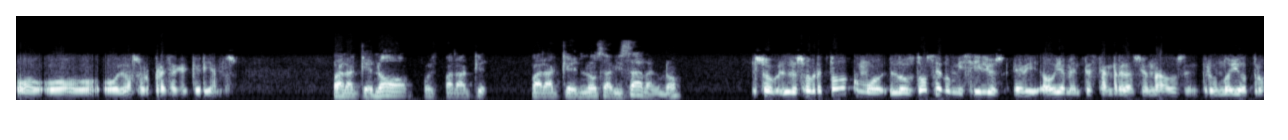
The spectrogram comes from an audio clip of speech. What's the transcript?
o la sorpresa que queríamos. Para que no, pues para que para que nos avisaran, ¿no? Sobre, todo como los 12 domicilios obviamente están relacionados entre uno y otro,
